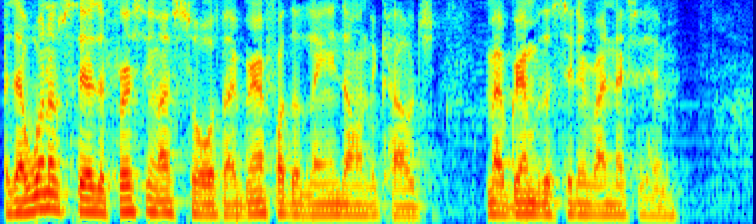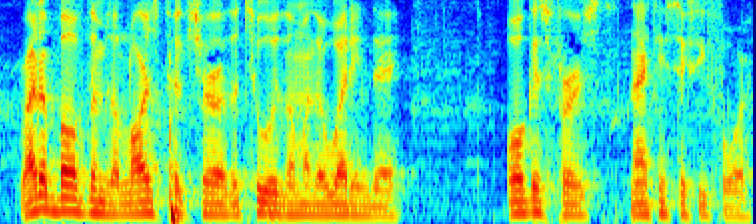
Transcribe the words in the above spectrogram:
As I went upstairs, the first thing I saw was my grandfather laying down on the couch and my grandmother sitting right next to him. Right above them is a large picture of the two of them on their wedding day, August 1st, 1964.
